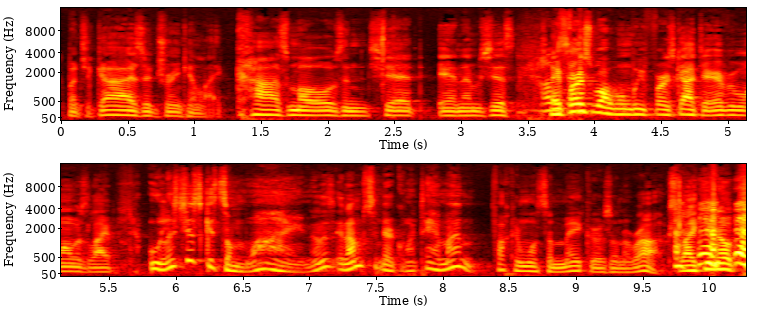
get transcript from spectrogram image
A bunch of guys are drinking like Cosmos and shit, and I'm just oh, like, so- first of all, when we first got there, everyone was like, "Oh, let's just get some wine," and I'm sitting there going, "Damn, I fucking want some Maker's on the rocks," like you know.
